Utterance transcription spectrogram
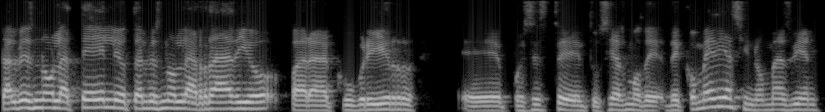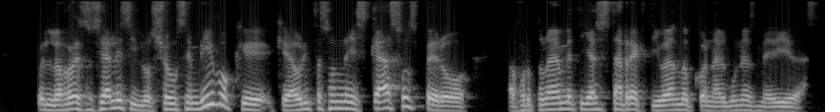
tal vez no la tele o tal vez no la radio para cubrir eh, pues este entusiasmo de, de, comedia, sino más bien pues, las redes sociales y los shows en vivo, que, que, ahorita son escasos, pero afortunadamente ya se están reactivando con algunas medidas.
